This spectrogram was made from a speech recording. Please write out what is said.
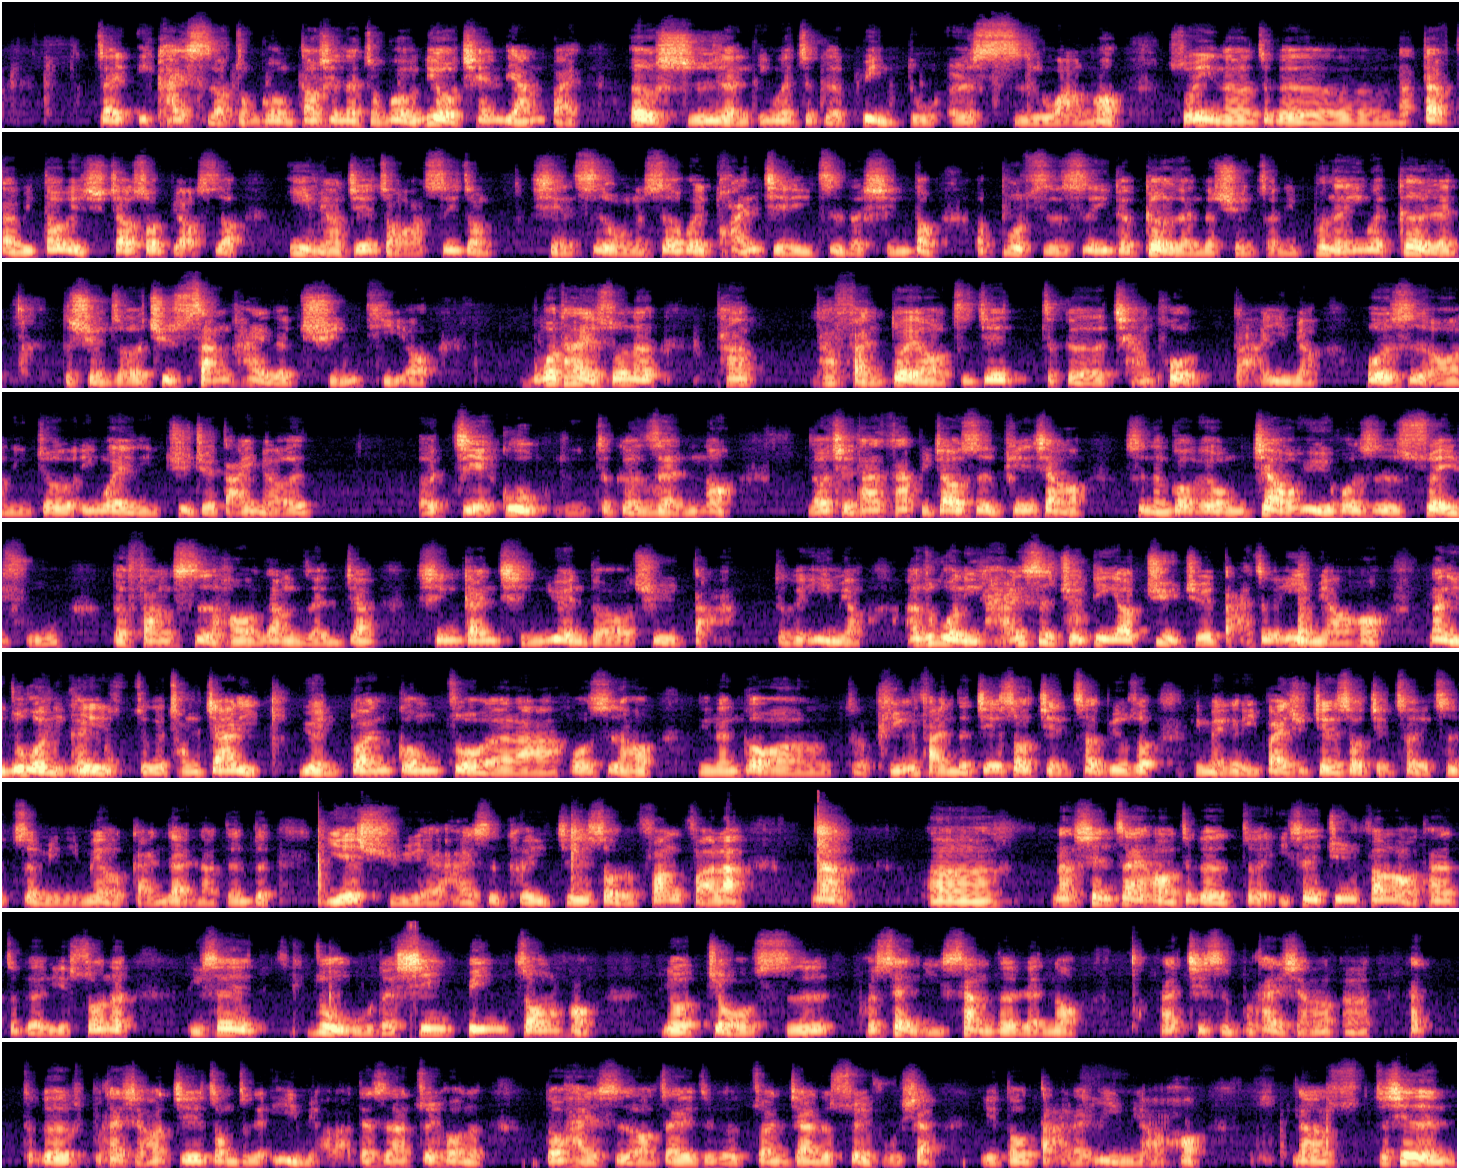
在一开始啊，总共到现在总共有六千两百二十人因为这个病毒而死亡哦。所以呢，这个那 Davidovich 教授表示哦，疫苗接种啊是一种。显示我们社会团结一致的行动，而不只是一个个人的选择。你不能因为个人的选择而去伤害了群体哦。不过他也说呢，他他反对哦，直接这个强迫打疫苗，或者是哦，你就因为你拒绝打疫苗而而解雇你这个人哦。而且他他比较是偏向哦，是能够用教育或者是说服。的方式哈，让人家心甘情愿的去打这个疫苗啊。如果你还是决定要拒绝打这个疫苗哈，那你如果你可以这个从家里远端工作了啦，或是哈，你能够呃这个频繁的接受检测，比如说你每个礼拜去接受检测一次，证明你没有感染啊等等，也许还是可以接受的方法啦。那呃，那现在哈，这个这个以色列军方哦，他这个也说呢。以色列入伍的新兵中，哈，有九十 percent 以上的人哦，他其实不太想要，呃，他这个不太想要接种这个疫苗啦，但是他最后呢，都还是哦，在这个专家的说服下，也都打了疫苗，哈。那这些人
